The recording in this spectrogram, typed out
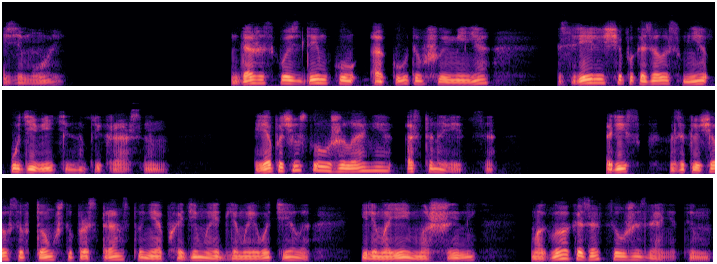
и зимой. Даже сквозь дымку, окутавшую меня, Зрелище показалось мне удивительно прекрасным. Я почувствовал желание остановиться. Риск заключался в том, что пространство, необходимое для моего тела или моей машины, могло оказаться уже занятым.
